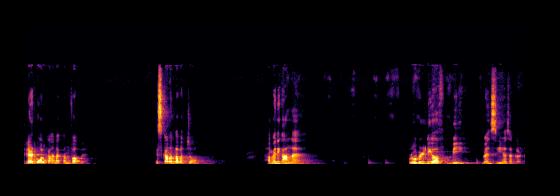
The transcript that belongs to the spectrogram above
रेड बॉल का आना कंफर्म है, इसका मतलब बच्चों, हमें निकालना है probability of B when C has occurred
